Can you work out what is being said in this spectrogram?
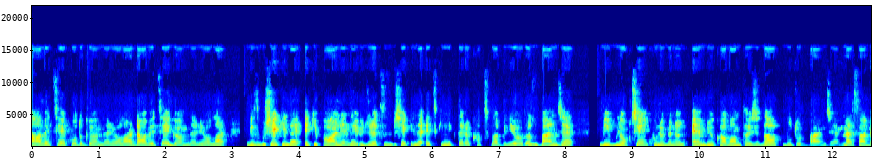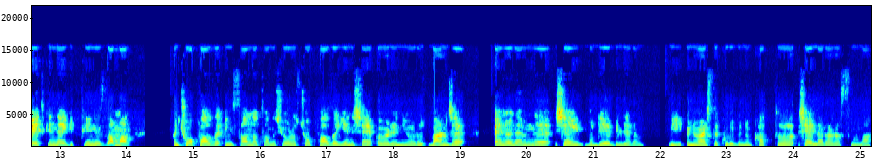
davetiye kodu gönderiyorlar, davetiye gönderiyorlar. Biz bu şekilde ekip halinde ücretsiz bir şekilde etkinliklere katılabiliyoruz. Bence bir blockchain kulübünün en büyük avantajı da budur bence. Mesela bir etkinliğe gittiğiniz zaman çok fazla insanla tanışıyoruz, çok fazla yeni şey öğreniyoruz. Bence en önemli şey bu diyebilirim. Bir üniversite kulübünün kattığı şeyler arasında.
